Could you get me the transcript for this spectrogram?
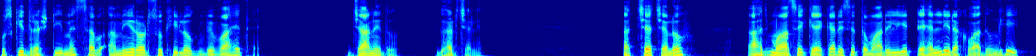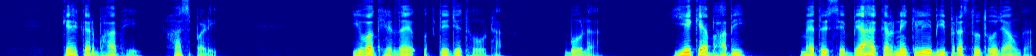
उसकी दृष्टि में सब अमीर और सुखी लोग विवाहित हैं। जाने दो, घर चले। अच्छा चलो, आज माँ से कहकर इसे तुम्हारे लिए टहलनी रखवा दूँगी। कहकर भाभी हंस पड़ी। युवक हृदय उत्तेजित हो उठा। बोला, ये क्या भाभी? मैं तो इससे ब्याह करने के लिए भी प्रस्तुत हो जाऊँगा।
